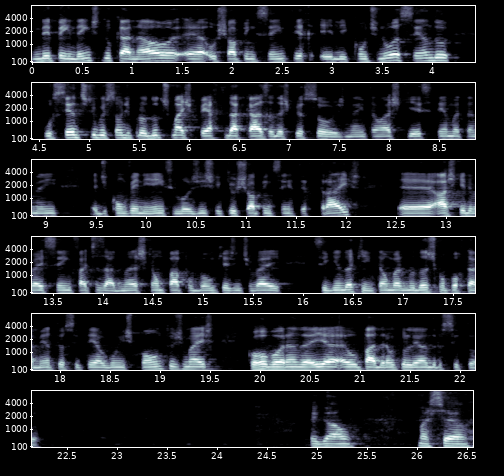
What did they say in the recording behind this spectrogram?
independente do canal, é, o shopping center ele continua sendo o centro de distribuição de produtos mais perto da casa das pessoas. Né? Então, acho que esse tema também é de conveniência e logística que o shopping center traz, é, acho que ele vai ser enfatizado, mas acho que é um papo bom que a gente vai seguindo aqui. Então, mudança de comportamento, eu citei alguns pontos, mas corroborando aí é, o padrão que o Leandro citou. Legal. Marcelo.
